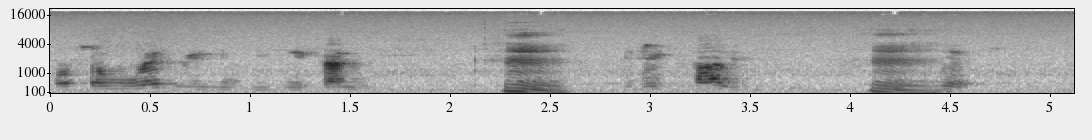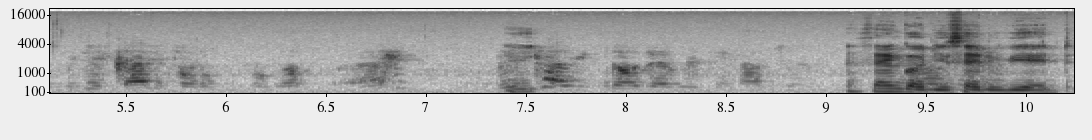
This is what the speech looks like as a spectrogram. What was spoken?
For some weird reason, DJ Khaled. Hmm. DJ Khaled. Hmm. DJ Khaled for the program. DJ Khaled does everything actually. Thank God you said weird.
